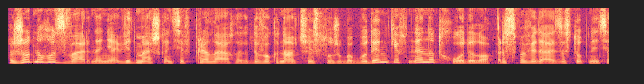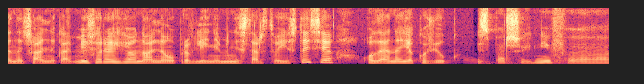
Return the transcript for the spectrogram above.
Жодного звернення від мешканців прилеглих до виконавчої служби будинків не надходило, розповідає заступниця начальника міжрегіонального управління Міністерства юстиції Олена Яковюк. З перших днів е,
